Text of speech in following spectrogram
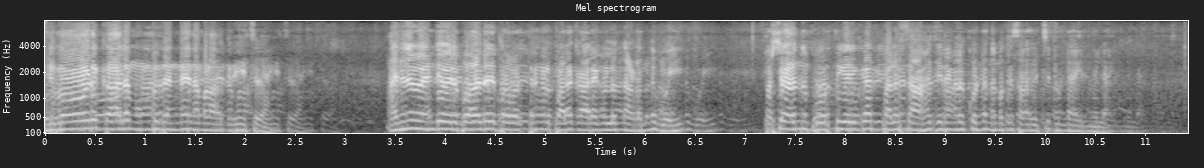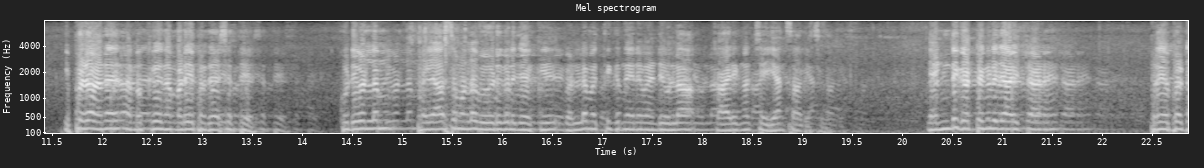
ഒരുപാട് കാലം മുമ്പ് തന്നെ നമ്മൾ ആഗ്രഹിച്ചതാണ്. അതിനുവേണ്ടി ഒരുപാട് പ്രവർത്തനങ്ങൾ പല കാലങ്ങളിലും നടന്നുപോയി. പക്ഷെ അതൊന്നും പൂർത്തീകരിക്കാൻ പല സാഹചര്യങ്ങളെ കൊണ്ട് നമുക്ക് സാധിച്ചിട്ടുണ്ടായിരുന്നില്ല. ഇപ്പോഴാണ് നമുക്ക് നമ്മുടെ ഈ പ്രദേശത്ത് കുടിവെള്ളം പ്രയാസമുള്ള വീടുകളിലേക്ക് വെള്ളം എത്തിക്കുന്നതിന് വേണ്ടിയുള്ള കാര്യങ്ങൾ ചെയ്യാൻ സാധിച്ചത്. രണ്ട് ഘട്ടങ്ങളിലായിട്ടാണ് പ്രിയപ്പെട്ട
